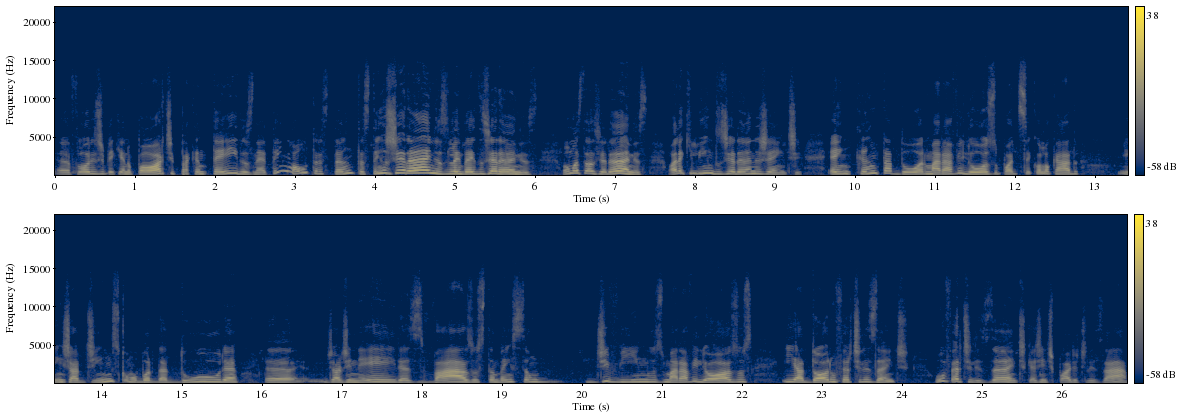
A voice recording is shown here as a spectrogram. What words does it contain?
uh, flores de pequeno porte para canteiros, né? Tem outras tantas, tem os gerânios, lembrei dos gerânios. Vamos mostrar os gerânios? Olha que lindos gerânios, gente. É encantador, maravilhoso, pode ser colocado em jardins como bordadura, uh, jardineiras, vasos, também são divinos, maravilhosos e adoram fertilizante. O fertilizante que a gente pode utilizar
